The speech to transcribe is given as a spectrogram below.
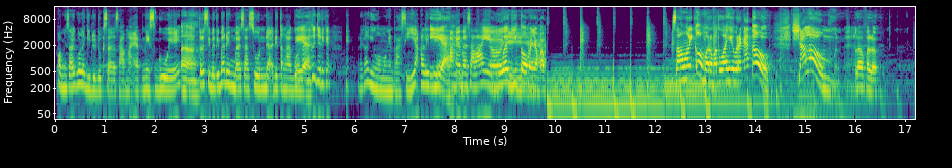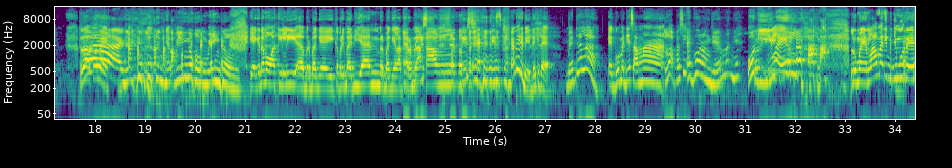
Kalau misalnya gue lagi duduk sama etnis gue, Uh-uh. terus tiba-tiba ada yang bahasa Sunda di tengah gue, Iya. kan itu jadi kayak, eh mereka lagi ngomongin rahasia kali itu Iya. ya, pakai bahasa lain. Oh, gue iya. gitu sama nyokap. Assalamualaikum warahmatullahi wabarakatuh. Shalom. Lo apa lo? Lo apa weh? Ya, bingung, bingung. Ya kita mewakili eh, berbagai kepribadian, berbagai latar Etnis. belakang. Etnis. Etnis. Eh beda-beda kita ya? Beda lah. Eh gue sama dia sama. Lo apa sih? Eh, gue orang Jerman ya. Oh gila ya. Lumayan lama nih berjemurnya.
